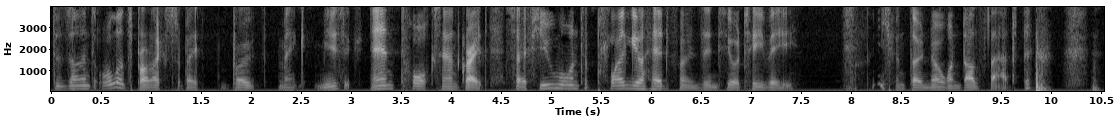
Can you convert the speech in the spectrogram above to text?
designs all its products to both make music and talk sound great. So if you want to plug your headphones into your TV, even though no one does that.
